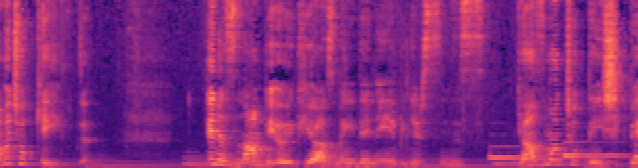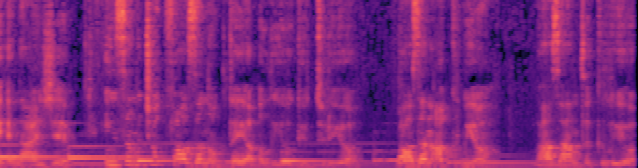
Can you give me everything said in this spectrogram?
ama çok keyifli. En azından bir öykü yazmayı deneyebilirsiniz. Yazmak çok değişik bir enerji. İnsanı çok fazla noktaya alıyor, götürüyor. Bazen akmıyor, bazen takılıyor.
